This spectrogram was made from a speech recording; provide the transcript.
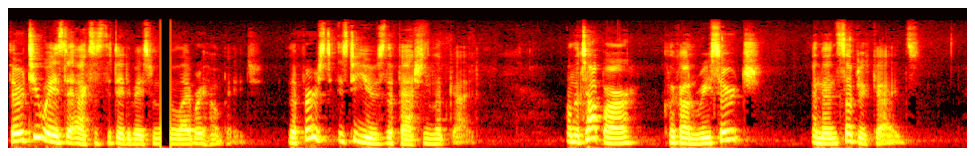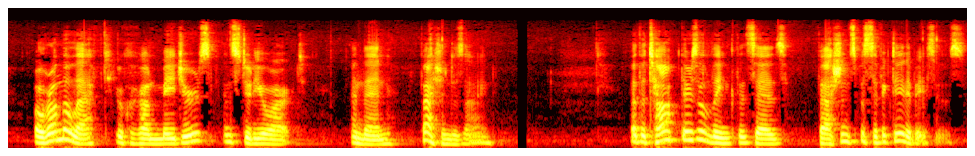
There are two ways to access the database from the library homepage. The first is to use the Fashion LibGuide. On the top bar, click on Research, and then Subject Guides. Over on the left, you'll click on Majors and Studio Art, and then Fashion Design. At the top, there's a link that says Fashion-Specific Databases.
